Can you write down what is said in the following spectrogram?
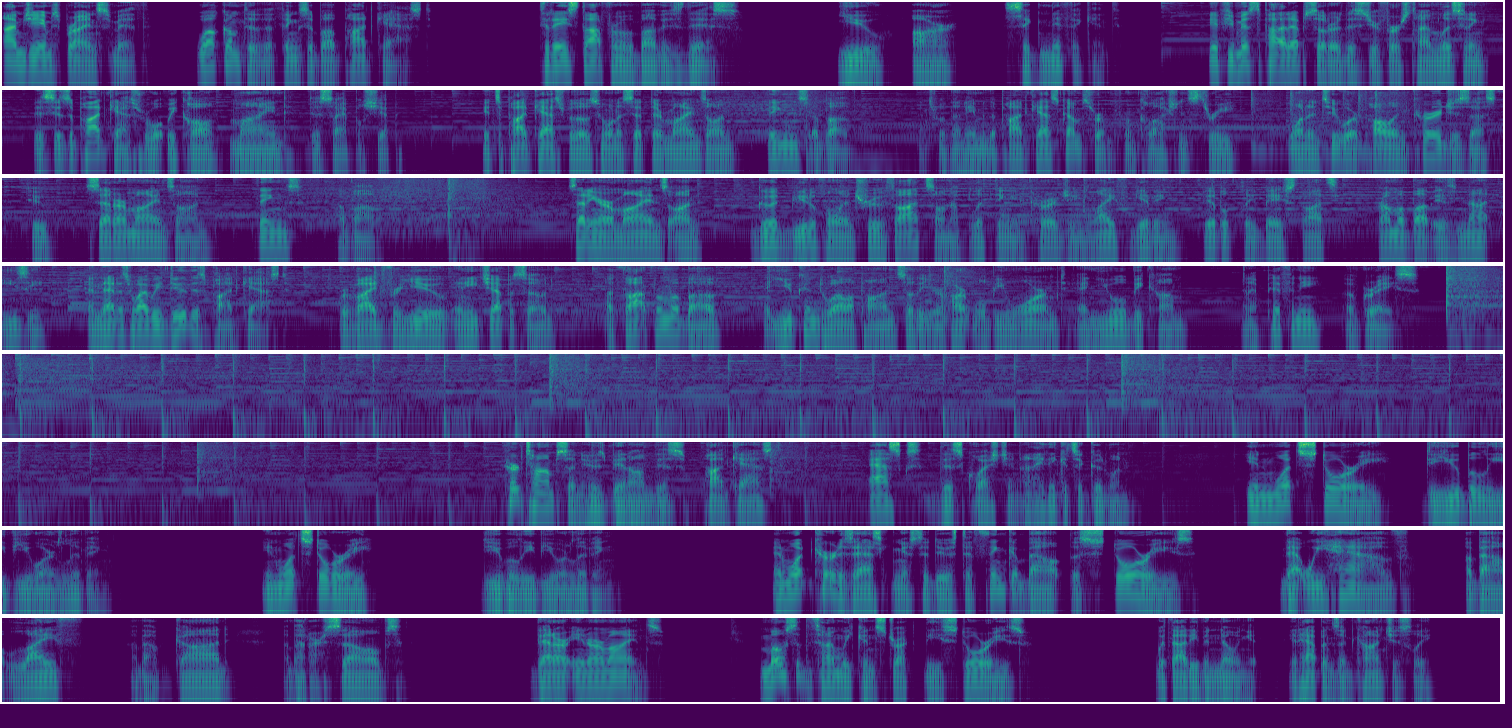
I'm James Bryan Smith. Welcome to the Things Above podcast. Today's thought from above is this You are significant. If you missed the pod episode or this is your first time listening, this is a podcast for what we call mind discipleship. It's a podcast for those who want to set their minds on things above. That's where the name of the podcast comes from, from Colossians 3 1 and 2, where Paul encourages us to set our minds on things above. Setting our minds on good, beautiful, and true thoughts, on uplifting, encouraging, life giving, biblically based thoughts from above is not easy. And that is why we do this podcast to provide for you in each episode a thought from above that you can dwell upon so that your heart will be warmed and you will become an epiphany of grace. Curt Thompson, who's been on this podcast, asks this question, and I think it's a good one. In what story do you believe you are living? In what story do you believe you are living? And what Curt is asking us to do is to think about the stories that we have about life, about God, about ourselves, that are in our minds. Most of the time, we construct these stories without even knowing it. It happens unconsciously.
